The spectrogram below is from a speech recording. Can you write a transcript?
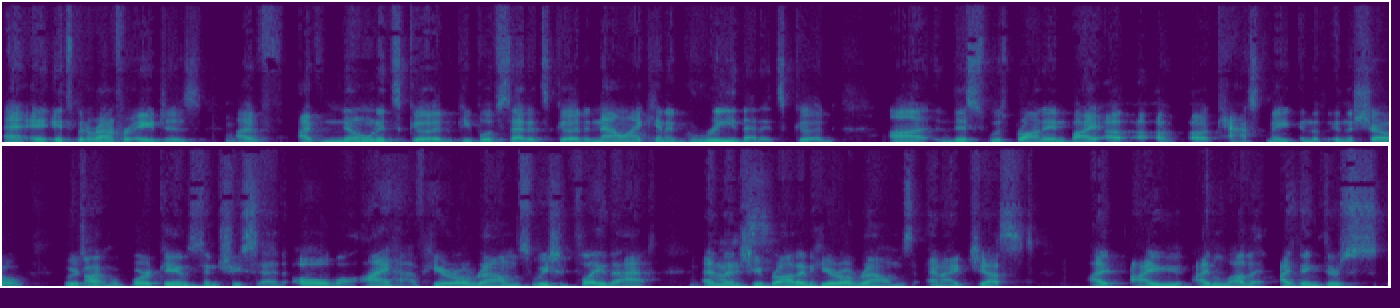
And it, it's been around for ages. Mhm. I've I've known it's good. People have said it's good, and now I can agree that it's good. Uh, this was brought in by a, a, a castmate in the in the show. We were talking Oh. about board games, and she said, "Oh, well, I have Hero Realms. We should play that." And then she brought in Hero Realms, and I just I I I love it. I think there's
